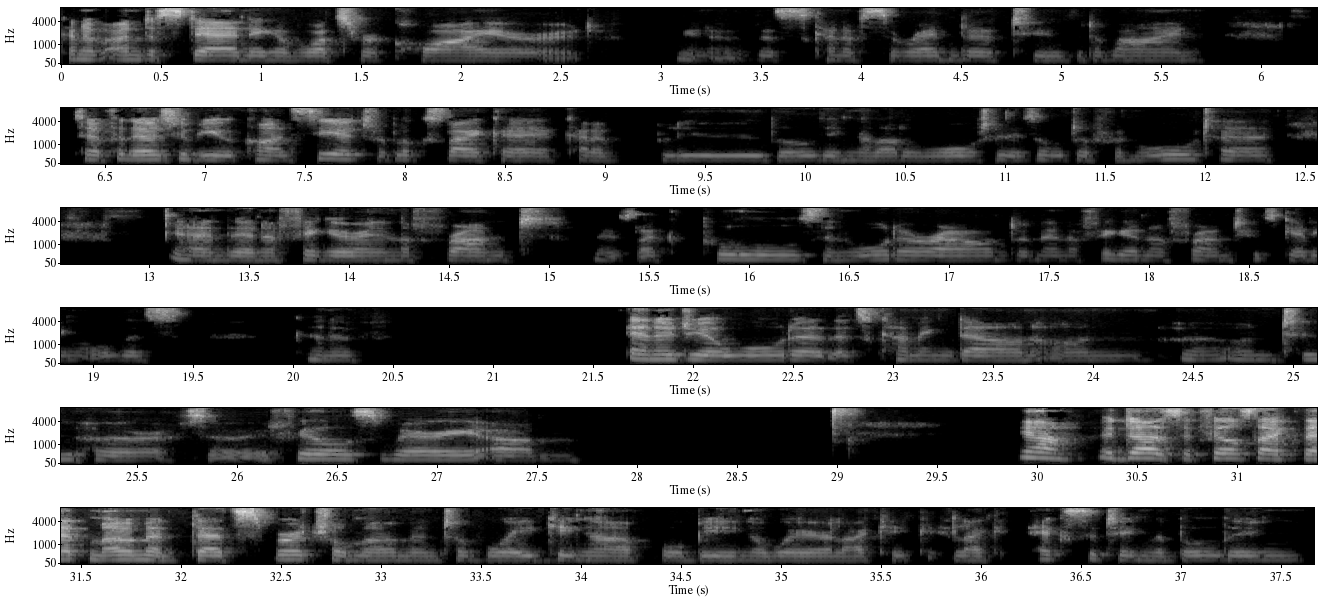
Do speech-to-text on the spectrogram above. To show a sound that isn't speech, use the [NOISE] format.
kind of understanding of what's required, you know, this kind of surrender to the divine. So, for those of you who can't see it, it looks like a kind of blue building, a lot of water. There's all different water. And then a figure in the front. There's like pools and water around, and then a figure in the front who's getting all this kind of energy or water that's coming down on uh, onto her. So it feels very um, yeah, it does. It feels like that moment, that spiritual moment of waking up or being aware, like like exiting the building.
